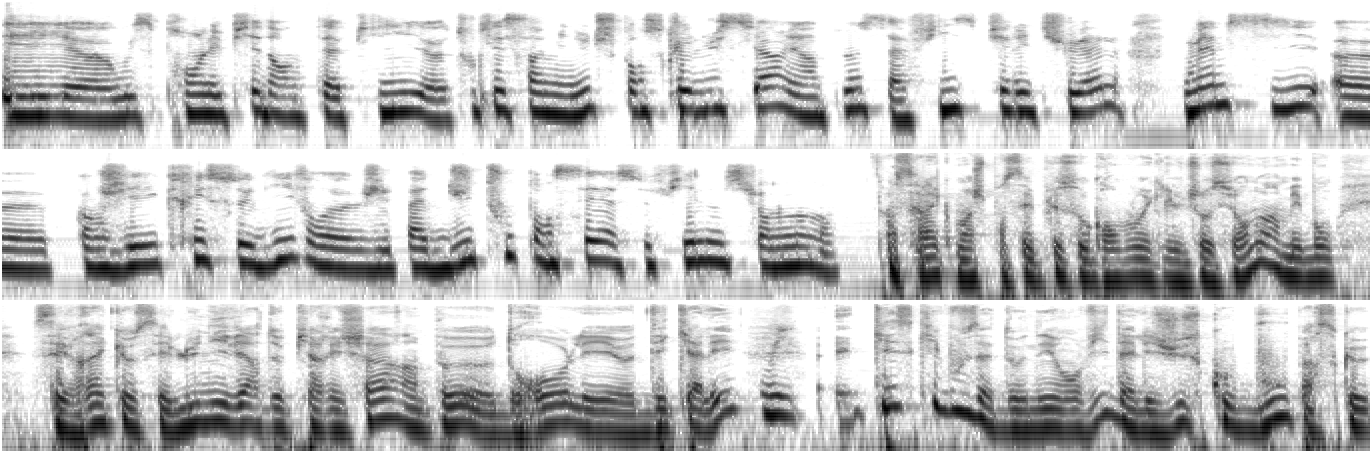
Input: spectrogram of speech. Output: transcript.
et euh, où il se prend les pieds dans le tapis euh, toutes les cinq minutes. Je pense que Lucia est un peu sa fille spirituelle, même si euh, quand j'ai écrit ce livre, j'ai pas du tout pensé à ce film sur le moment. C'est vrai que moi je pensais plus au grand blond avec une chaussure noire, mais bon, c'est vrai que c'est l'univers de Pierre Richard un peu drôle et décalé. Oui. Qu'est-ce qui vous a donné envie d'aller jusqu'au bout? Parce que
